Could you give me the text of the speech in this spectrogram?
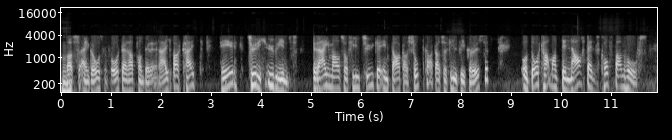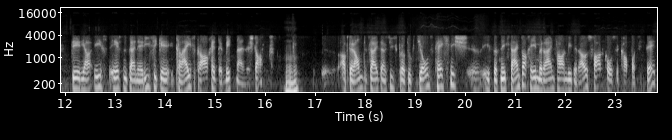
mhm. was einen großen Vorteil hat von der Erreichbarkeit her. Zürich übrigens dreimal so viel Züge im Tag als Stuttgart, also viel, viel größer. Und dort hat man den Nachteil des Kopfbahnhofs, der ja ist erstens eine riesige Gleisbrache der Mitten einer Stadt. Mhm. Auf der anderen Seite natürlich produktionstechnisch äh, ist das nicht einfach. Immer reinfahren, wieder rausfahren, große Kapazität.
